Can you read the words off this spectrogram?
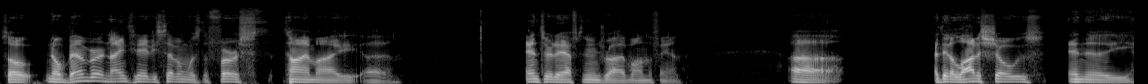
So November 1987 was the first time I uh, entered afternoon drive on the fan. Uh, I did a lot of shows in the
